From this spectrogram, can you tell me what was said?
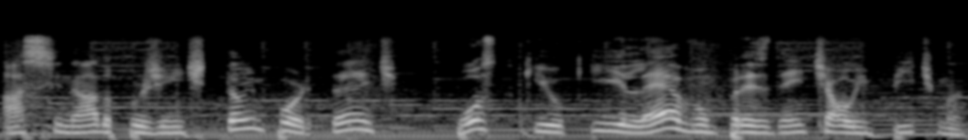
assinado por gente tão importante, posto que o que leva um presidente ao impeachment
